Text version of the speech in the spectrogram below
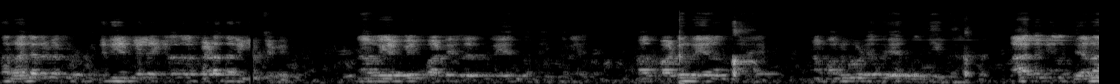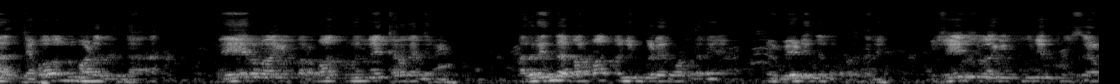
ನಾನು ರಾಜೀನಾಮೆ ಕೊಟ್ಬಿಡ್ತೀನಿ, ಎಂ ಎಲ್ ಎ ಬೇಡ ನನಗೆ ಇರ್ಬೇಕು ನಾವು ಎಂ ಪಿ ಪಾಟೀಲ್ ಏನ್ ಬಂದಿರ್ತಾರೆ ಆ ಪಾಟೀಲ್ ಏನಂತಾರೆ ನಮ್ಮ ಮನುಗಳು ಏನ್ ಬಂದಿದ್ದಾರೆ ಆಗ ನೀವು ಜನ ಜಪವನ್ನು ಮಾಡೋದ್ರಿಂದ ನೇರವಾಗಿ ಪರಮಾತ್ಮನ್ನೇ ಕರೆದಂಗೆ ಅದರಿಂದ ಪರಮಾತ್ಮ ನಿಮ್ಮ ಕಡೆ ನೋಡ್ತಾನೆ, ನೀವು ಬೇಡಿದ್ದನ್ನು ಕೊಡ್ತಾನೆ ವಿಶೇಷವಾಗಿ ಪೂಜೆ ಪುರಸ್ಕಾರ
